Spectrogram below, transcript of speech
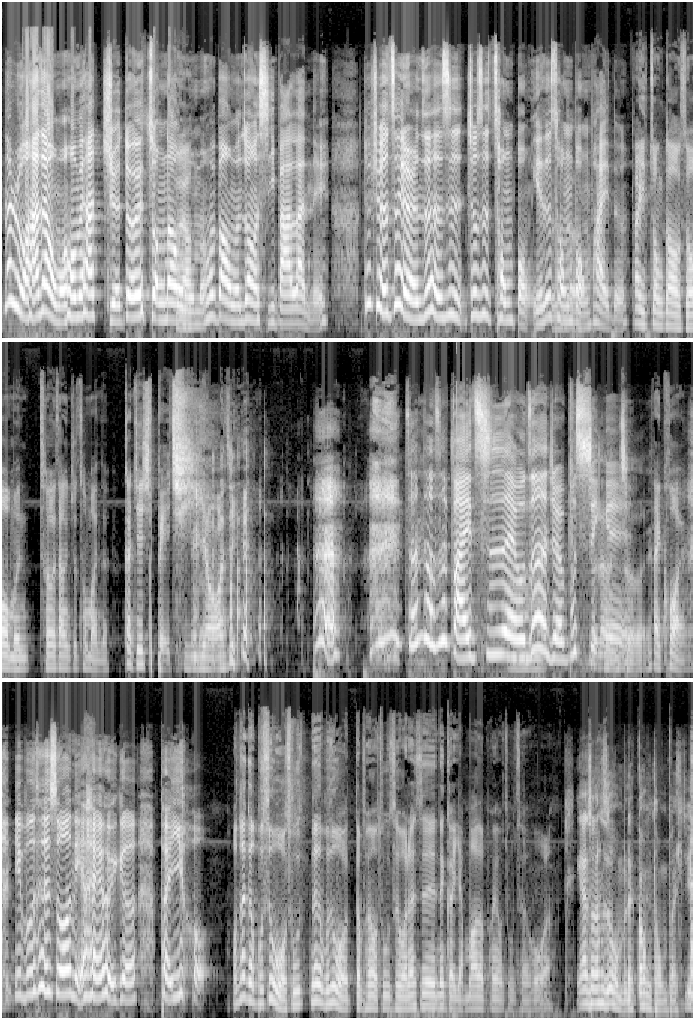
那如果他在我们后面，他绝对会撞到我们，啊、会把我们撞得稀巴烂呢。就觉得这个人真的是就是冲崩，也是冲崩派的，的。他一撞到的时候，我们车上就充满了，感觉是北七哦，真的是白痴哎、欸嗯！我真的觉得不行哎、太快了。你不是说你还有一个朋友？哦，那个不是我出，那个不是我的朋友出车祸，那是那个养猫的朋友出车祸了。应该说那是我们的共同朋友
